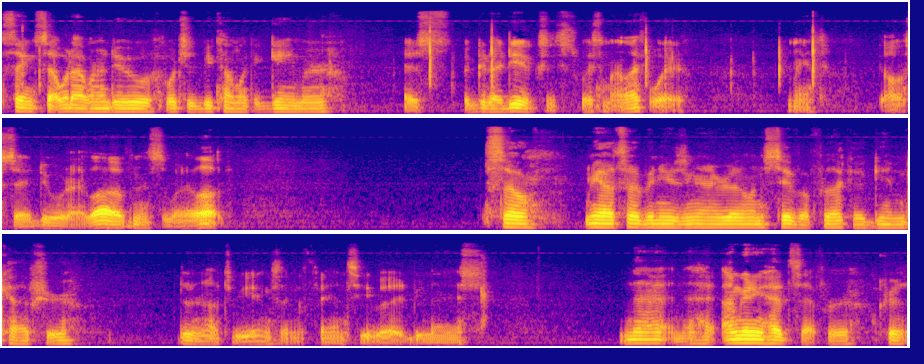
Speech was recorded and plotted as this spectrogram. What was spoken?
thinks that what I want to do, which is become like a gamer, is a good idea because it's wasting my life away. I mean, say I do what I love, and this is what I love. So yeah, that's what I've been using. I really want to save up for like a game capture. Doesn't have to be anything fancy, but it'd be nice. That and I'm getting a headset for Chris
